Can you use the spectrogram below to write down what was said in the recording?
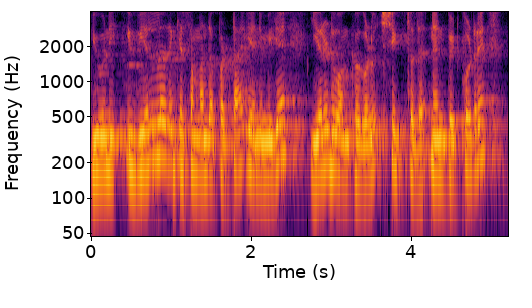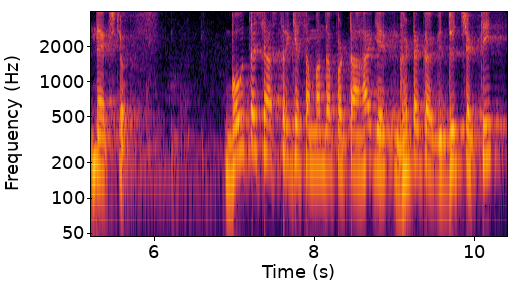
ಯೋನಿ ಇವೆಲ್ಲದಕ್ಕೆ ಸಂಬಂಧಪಟ್ಟ ಹಾಗೆ ನಿಮಗೆ ಎರಡು ಅಂಕಗಳು ಸಿಗ್ತದೆ. ನೆನ್ಪಿಟ್ಕೊಡ್ರಿ ನೆಕ್ಸ್ಟ್ ಭೌತಶಾಸ್ತ್ರಕ್ಕೆ ಸಂಬಂಧಪಟ್ಟ ಹಾಗೆ ಘಟಕ ವಿದ್ಯುತ್ ಶಕ್ತಿ.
